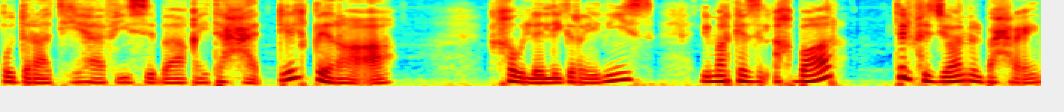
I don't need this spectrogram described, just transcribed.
قدراتها في سباق تحدي القراءة. خولة القرينيس لمركز الأخبار تلفزيون البحرين.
